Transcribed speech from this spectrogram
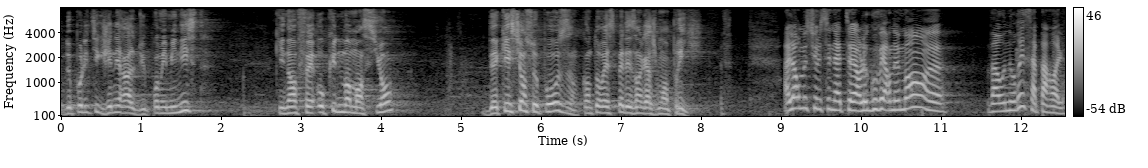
de politique générale du Premier ministre, qui n'en fait aucunement mention, des questions se posent quant au respect des engagements pris. Alors, monsieur le sénateur, le gouvernement euh, va honorer sa parole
